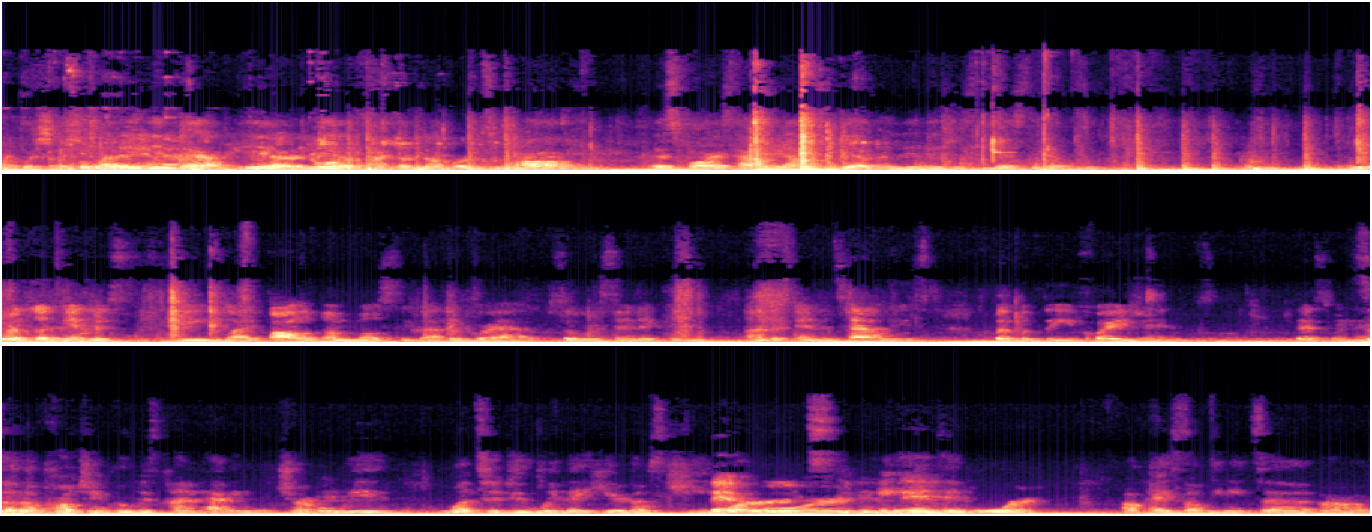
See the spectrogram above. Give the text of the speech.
a question. So when they get down here, they have like a number to, um, as far as how many out together, and then they just messed it up. We were looking to see, like, all of them mostly got the graph, so we're saying they can understand the tallies, but with the equations, that's when they. So the approaching group is kind of having trouble with what to do when they hear those That keywords, and and- and or. Okay, so we need to, um,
